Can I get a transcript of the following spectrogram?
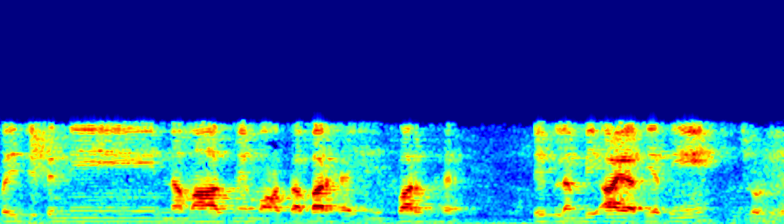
بھائی جتنی نماز میں معتبر ہے یعنی فرض ہے۔ ایک لمبی آیت یا تین چھوٹی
